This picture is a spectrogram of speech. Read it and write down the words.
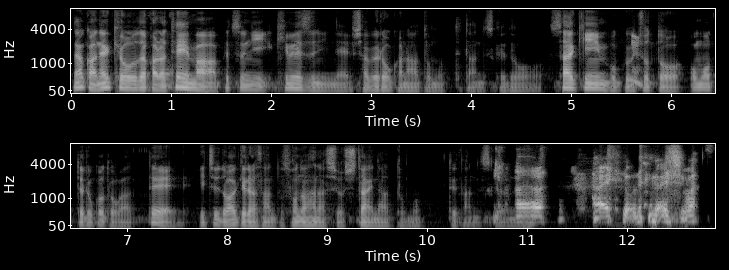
なんかね、今日だからテーマ別に決めずにね、喋ろうかなと思ってたんですけど、最近僕うんちょっと思ってることがあって、一度アキラさんとその話をしたいなと思ってたんですけどね。はい、お願いします。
